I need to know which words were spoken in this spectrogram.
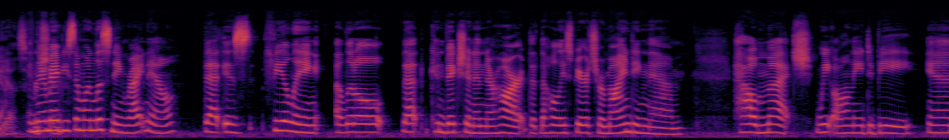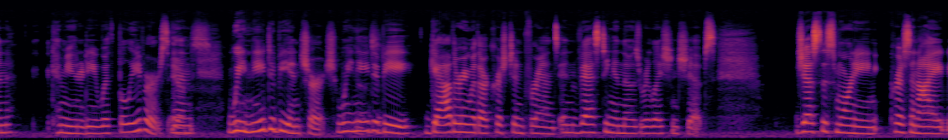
Yeah. yes. And for there may be someone listening right now that is feeling a little that conviction in their heart that the Holy Spirit's reminding them how much we all need to be in community with believers. And we need to be in church. We need Yes. to be gathering with our Christian friends, investing in those relationships. Just this morning, Chris and I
